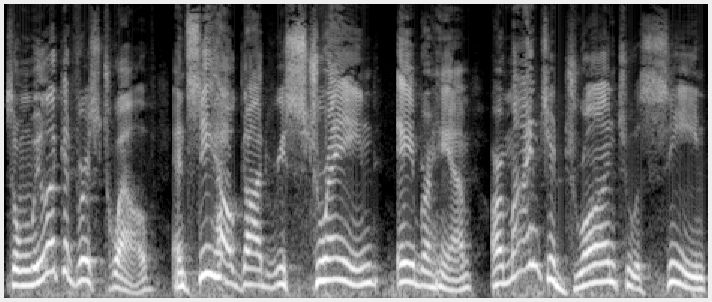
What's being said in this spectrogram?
So when we look at verse 12 and see how God restrained Abraham, our minds are drawn to a scene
